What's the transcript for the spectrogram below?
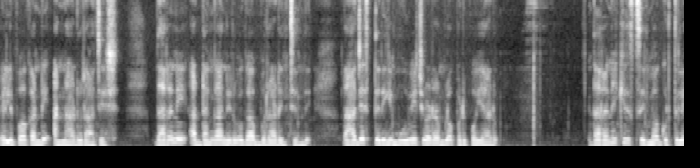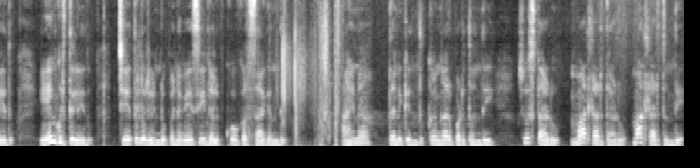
వెళ్ళిపోకండి అన్నాడు రాజేష్. ధరణి అడ్డంగా నిలువుగా బుర్రాడించింది. రాజేష్ తిరిగి మూవీ చూడడంలో పడిపోయాడు. ధరణికి సినిమా గుర్తులేదు. ఏం గుర్తులేదు? చేతులు రెండు పెనవేసి నలుపుకోకసాగింది ఆయన తనకి ఎందుకు కంగారు పడుతుంది? చూస్తాడు మాట్లాడతాడు మాట్లాడుతుంది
